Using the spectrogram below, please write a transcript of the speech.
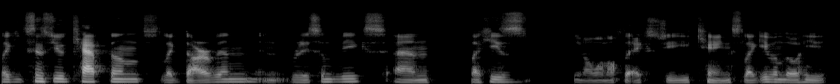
like, since you captained like Darwin in recent weeks, and like he's you know one of the XG kings. Like even though he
